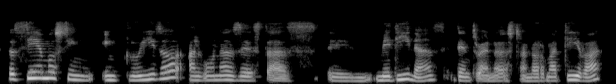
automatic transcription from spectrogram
Entonces sí hemos incluido algunas de estas eh, medidas dentro de nuestra normativa,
